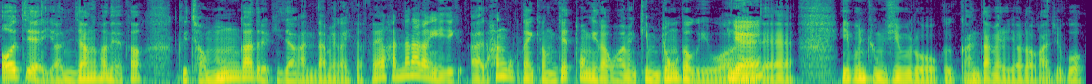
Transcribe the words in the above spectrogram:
어제 연장선에서 그 전문가들의 기자 간담회가 있었어요. 한나라당이 이제 아, 한국당의 경제통이라고 하면 김종석 의원인데 예. 이분 중심으로 그 간담회를 열어가지고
